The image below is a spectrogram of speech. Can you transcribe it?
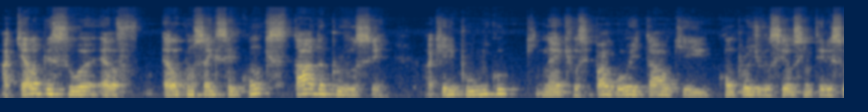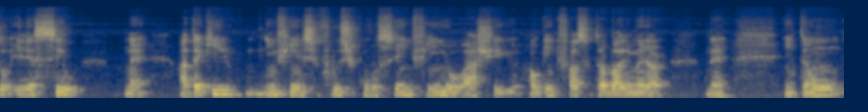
Aquela pessoa, ela, ela consegue ser conquistada por você. Aquele público que, né, que você pagou e tal, que comprou de você ou se interessou, ele é seu, né? Até que, enfim, ele se frustre com você, enfim, ou ache alguém que faça o trabalho melhor, né? Então,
